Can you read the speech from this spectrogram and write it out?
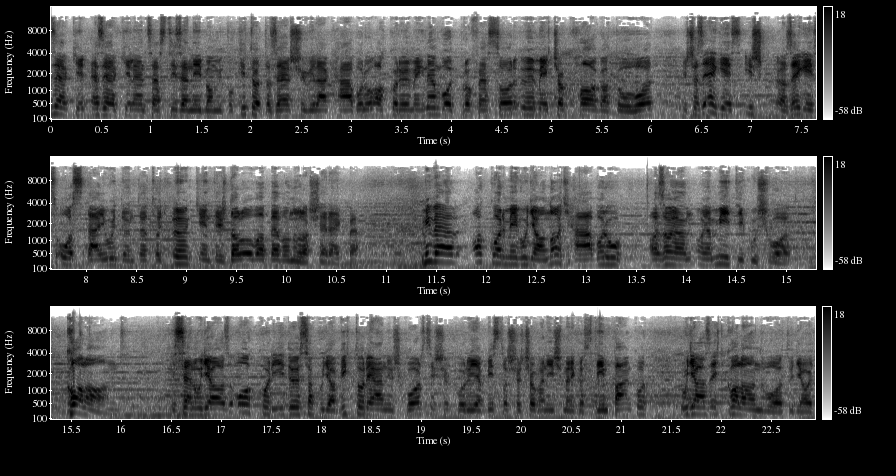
1914-ben, amikor kitölt az első világháború, akkor ő még nem volt professzor, ő még csak hallgató volt, és az egész, az egész osztály úgy döntött, hogy önként és dalolva bevonul a seregbe. Mivel akkor még ugye a nagy háború az olyan, olyan mítikus volt. Kaland, hiszen ugye az akkori időszak, ugye a viktoriánus korsz, és akkor ugye biztos, hogy sokan ismerik a steampunkot, ugye az egy kaland volt, ugye, hogy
